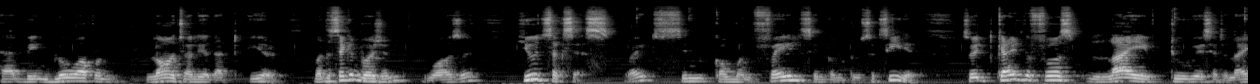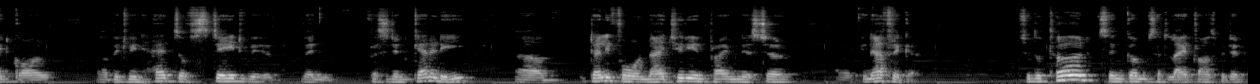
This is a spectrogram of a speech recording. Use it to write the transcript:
had been blown up on launch earlier that year, but the second version was a huge success, right? SYNCOM 1 failed, SYNCOM 2 succeeded. So it carried the first live two-way satellite call uh, between heads of state when President Kennedy uh, telephoned Nigerian Prime Minister uh, in Africa. So the third SYNCOM satellite transmitted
